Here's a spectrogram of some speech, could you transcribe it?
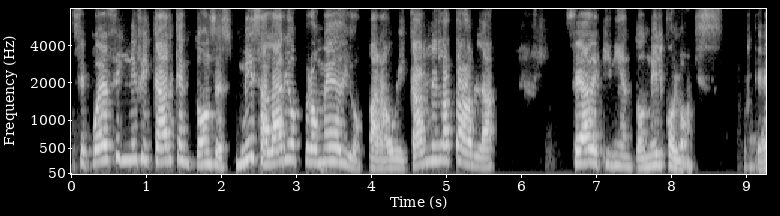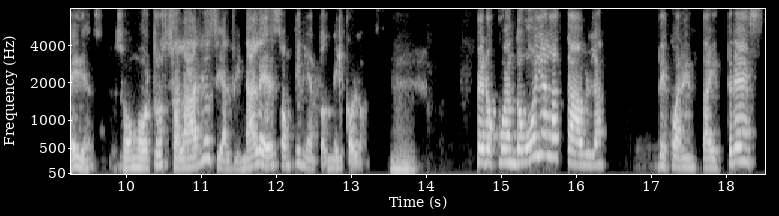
se puede significar que entonces mi salario promedio para ubicarme en la tabla sea de 500 mil colones, porque son otros salarios y al final es, son 500 mil colones. Pero cuando voy a la tabla de 43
